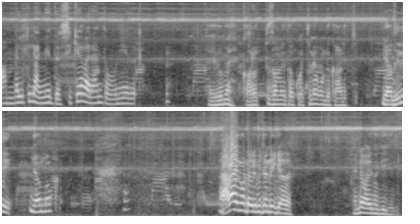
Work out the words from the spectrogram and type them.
അമ്പലത്തിൽ അങ്ങേ ദർശിക്കാൻ വരാൻ തോന്നിയത്. ദൈവമേ കറക്റ്റ് സമയത്ത് കൊച്ചിനെ കൊണ്ട് കാണിച്ചു. ഇനി അതിന് ഞാൻ നോക്കാം. ആരാ ഇങ്ങോട്ട് ഏൽപ്പിച്ചോണ്ടിരിക്കാതെ എന്റെ വായി നോക്കിയിരിക്കുന്നു.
